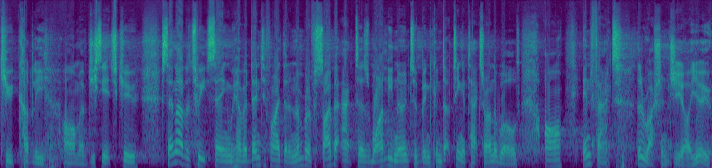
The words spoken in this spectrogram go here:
cute, cuddly arm of GCHQ, sent out a tweet saying we have identified that a number of cyber actors widely known to have been conducting attacks around the world are, in fact, the Russian GRU.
